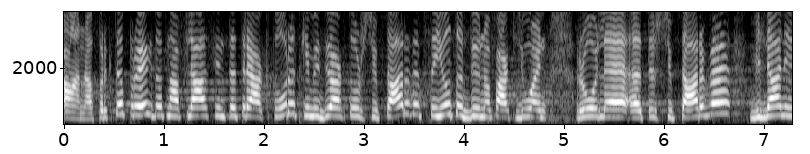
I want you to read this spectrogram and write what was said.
Ana. Për këtë projekt do të na flasin të tre aktorët, kemi dy aktorë shqiptarë edhe pse jo të dy në fakt luajnë role të shqiptarëve. Vildani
